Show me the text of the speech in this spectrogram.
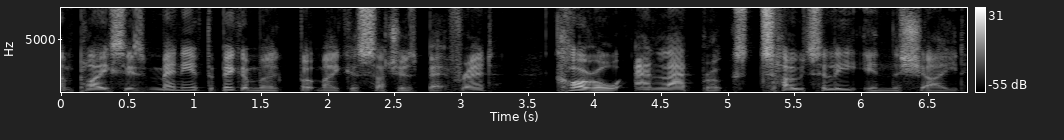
and places many of the bigger bookmakers such as Betfred, Coral, and Ladbrokes totally in the shade.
